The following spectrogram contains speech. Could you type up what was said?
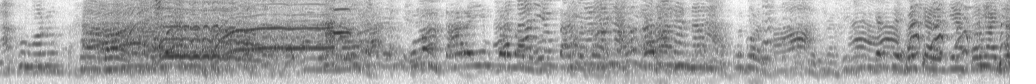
આખું મોઢું તારે એમ કરવાનું તારે ઊભો રહે. કરી દે. બચારે ક્યાં કરવા જો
